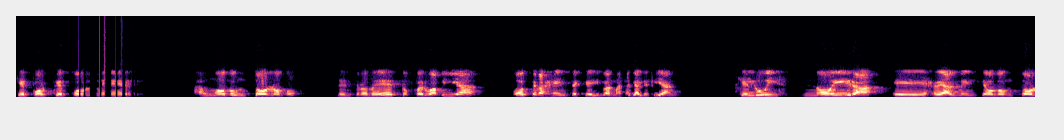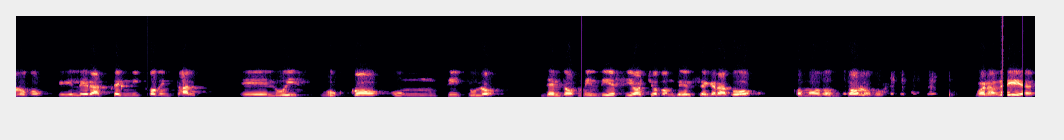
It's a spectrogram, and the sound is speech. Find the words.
que por qué poner a un odontólogo dentro de esto, pero había otra gente que iba más allá y decían que Luis no era eh, realmente odontólogo, que él era técnico dental. Eh, Luis buscó un título del 2018 donde él se graduó como odontólogo. Buenos días.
